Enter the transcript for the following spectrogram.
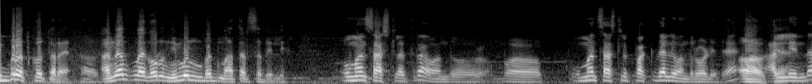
ಇಬ್ರು ಹತ್ಕೋತಾರೆ. ಅನಂತ್ನಾಗ್ ಅವರು ನಿಮ್ಮನ್ನ ಬಂದು ಮಾತಾಡ್ಸೋದು ಇಲ್ಲಿ ವುಮೆನ್ಸ್ ಹಾಸ್ಟೆಲ್ ಹತ್ರ ಒಂದು ವುಮೆನ್ಸ್ ಹಾಸ್ಟೆಲ್ ಪಕ್ಕದಲ್ಲಿ ಒಂದು ರೋಡ್ ಇದೆ. Okay. ಅಲ್ಲಿಂದ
